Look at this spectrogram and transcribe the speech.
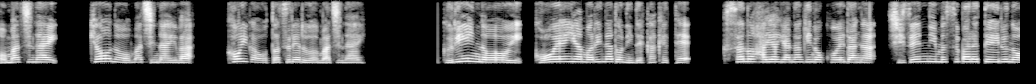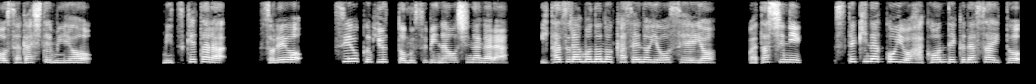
おまじない。今日のおまじないは、恋が訪れるおまじない。グリーンの多い公園や森などに出かけて、草の葉や柳の小枝が自然に結ばれているのを探してみよう。見つけたら、それを強くぎゅっと結び直しながら、いたずら者の風の妖精よ、私に素敵な恋を運んでくださいと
